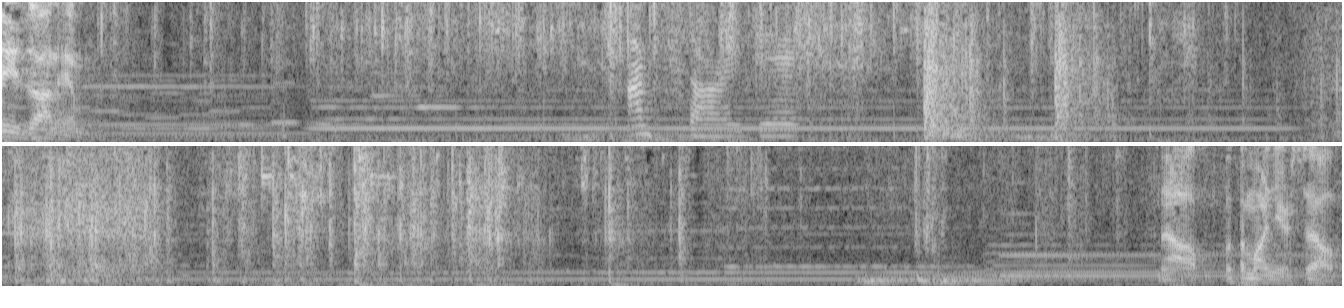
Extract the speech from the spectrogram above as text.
On him. I'm sorry, Dick. Now, put them on yourself.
